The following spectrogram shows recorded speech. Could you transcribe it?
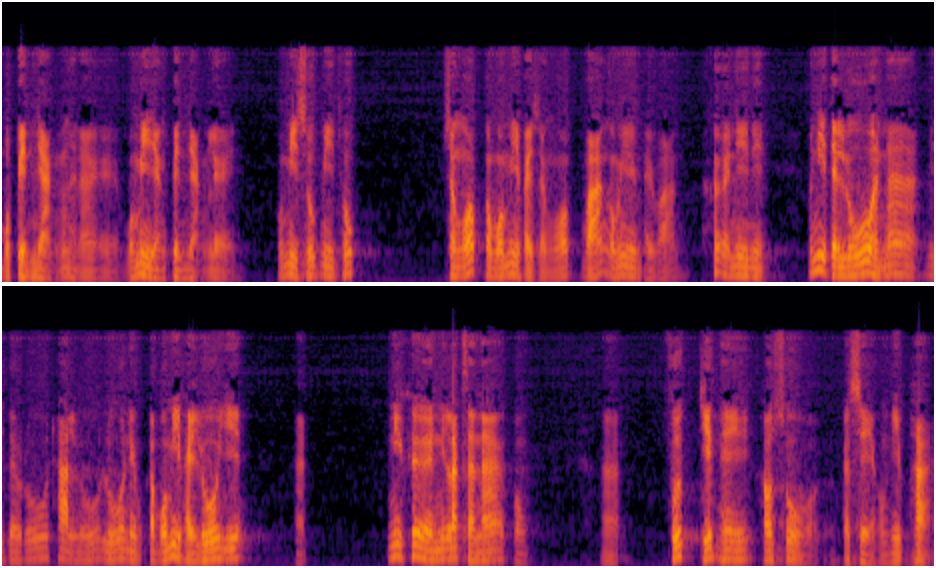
บ่เป็นหยังนะเออบ่มีอย่างเป็นหยังเลยบ่มีสุขมีทุกข์สงบก็บ่มีไผสงบวางก็ไม่มีไผวางเออนี่นี่มันมีแต่รู้หันหน้า มีแต่รู้ธาตุรู้รู้เนี่ยกับบ่มีไผรู้ยี่นี่คือนี่ลักษณะของฝึกจิตให้เข้าสู่กระแสของนิพพาน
